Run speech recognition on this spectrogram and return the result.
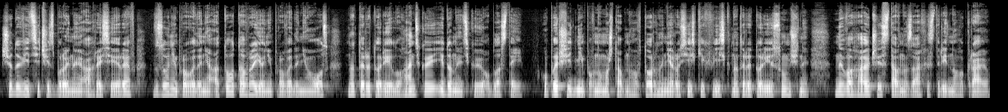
щодо відсічі збройної агресії РФ в зоні проведення АТО та в районі проведення ООС на території Луганської і Донецької областей. У перші дні повномасштабного вторгнення російських військ на території Сумщини, не вагаючись, став на захист рідного краю.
